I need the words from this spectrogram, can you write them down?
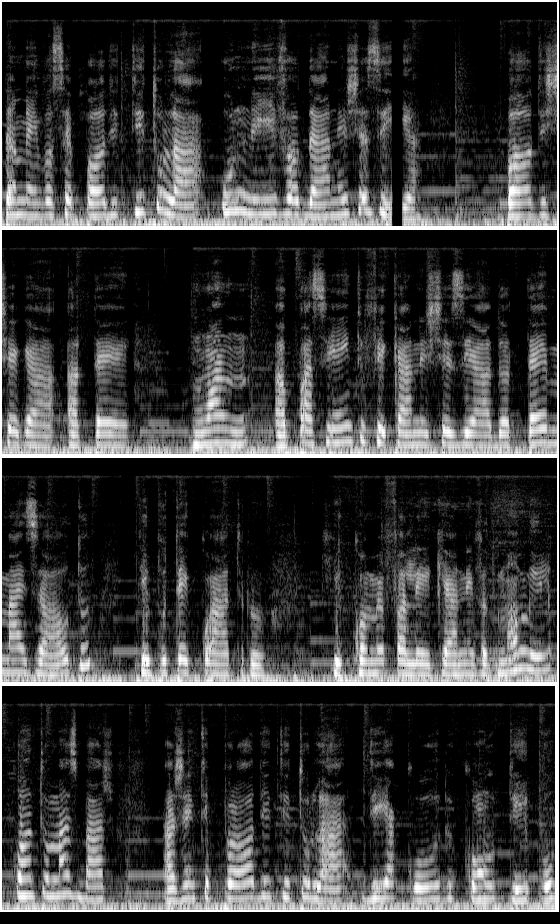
também você pode titular o nível da anestesia. Pode chegar até uma, o paciente ficar anestesiado até mais alto, tipo T4, que como eu falei, que é a nível do mamilo, quanto mais baixo. A gente pode titular de acordo com o tipo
